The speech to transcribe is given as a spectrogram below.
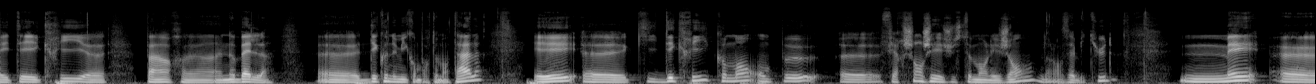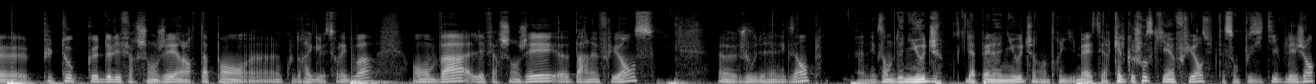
a été écrit euh, par euh, un Nobel d'économie comportementale et qui décrit comment on peut faire changer justement les gens dans leurs habitudes. Mais plutôt que de les faire changer en leur tapant un coup de règle sur les doigts, on va les faire changer par l'influence. Euh, je vais vous donner un exemple. Un exemple de nudge, ce qu'il appelle un nudge, entre guillemets, c'est-à-dire quelque chose qui influence de façon positive les gens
